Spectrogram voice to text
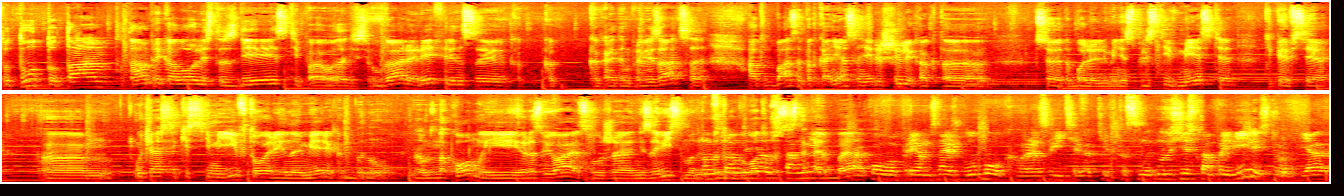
То тут, то там, то там прикололись, то здесь, типа вот эти все угары, референсы, как- как- какая-то импровизация. А тут бац, и под конец они решили как-то все это более или менее сплести вместе. Теперь все эм, участники семьи в той или иной мере как бы, ну, нам знакомы и развиваются уже независимо Ну, друг в от друга. Вот дело, у что нас там такая нет Б. такого прям, знаешь, глубокого развития каких-то смыслов. Ну, то есть, если бы там появились вдруг, я...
